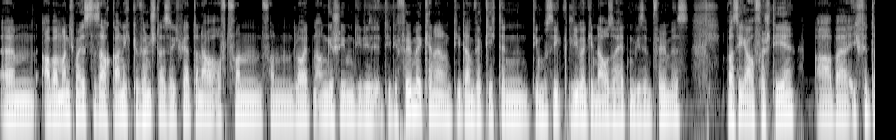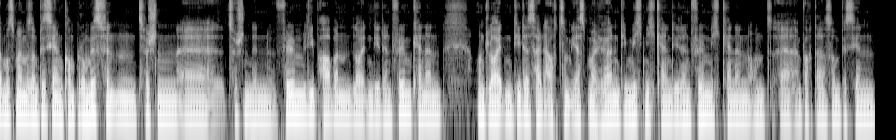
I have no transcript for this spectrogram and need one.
Ähm, aber manchmal ist das auch gar nicht gewünscht. Also ich werde dann auch oft von, von Leuten angeschrieben, die die, die die Filme kennen und die dann wirklich den, die Musik lieber genauso hätten, wie es im Film ist, was ich auch verstehe. Aber ich finde, da muss man immer so ein bisschen einen Kompromiss finden zwischen, äh, zwischen den Filmliebhabern, Leuten, die den Film kennen und Leuten, die das halt auch zum ersten Mal hören, die mich nicht kennen, die den Film nicht kennen und äh, einfach da so ein bisschen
